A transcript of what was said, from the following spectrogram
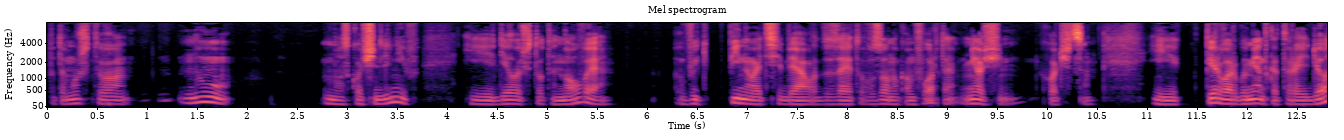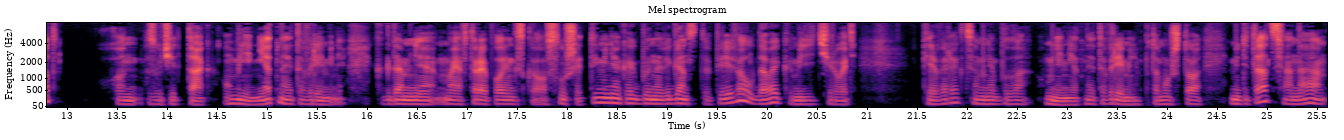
потому что, ну, мозг очень ленив, и делать что-то новое, выпинывать себя вот за эту зону комфорта не очень хочется. И первый аргумент, который идет, он звучит так. У меня нет на это времени. Когда мне моя вторая половинка сказала, слушай, ты меня как бы на веганство перевел, давай-ка медитировать. Первая реакция у меня была, у меня нет на это времени, потому что медитация, она,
